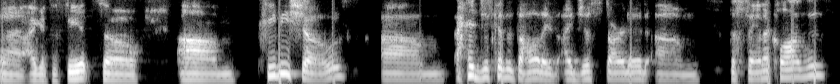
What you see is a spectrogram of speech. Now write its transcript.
uh, I get to see it. So, um, TV shows, um, just because it's the holidays, I just started um, the Santa Clauses.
